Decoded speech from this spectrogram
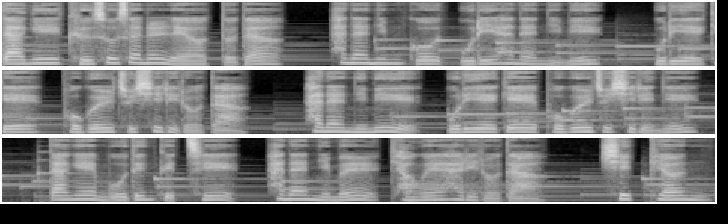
땅이 그 소산을 내었도다. 하나님 곧 우리 하나님이 우리에게 복을 주시리로다. 하나님이 우리에게 복을 주시리니 땅의 모든 끝이 하나님을 경외하리로다. 시편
